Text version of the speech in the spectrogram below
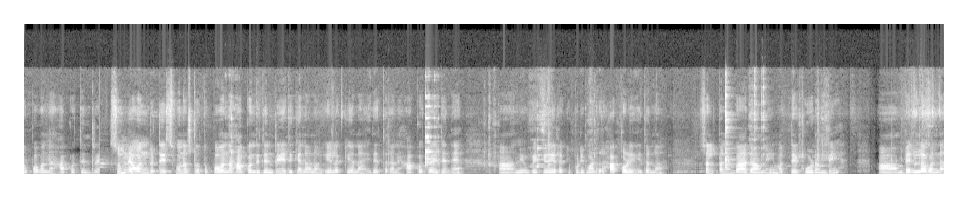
ತುಪ್ಪವನ್ನು ಹಾಕೋತೀನಿ ರೀ. ಸುಮ್ಮನೆ ಒಂದು ಟೀ ಸ್ಪೂನಷ್ಟು ತುಪ್ಪವನ್ನು ಹಾಕೊಂಡಿದ್ದೀನಿ ರೀ. ಇದಕ್ಕೆ ನಾನು ಏಲಕ್ಕಿಯನ್ನು ಇದೇ ಥರನೇ ಹಾಕೋತಾ ಇದ್ದೇನೆ. ನೀವು ಬೇಕಿದ್ರೆ ಏಲಕ್ಕಿ ಪುಡಿ ಮಾಡಿದ್ರೆ ಹಾಕ್ಕೊಳ್ಳಿ. ಇದನ್ನು ಸ್ವಲ್ಪನೇ ಬಾದಾಮಿ ಮತ್ತು ಗೋಡಂಬಿ ಬೆಲ್ಲವನ್ನು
